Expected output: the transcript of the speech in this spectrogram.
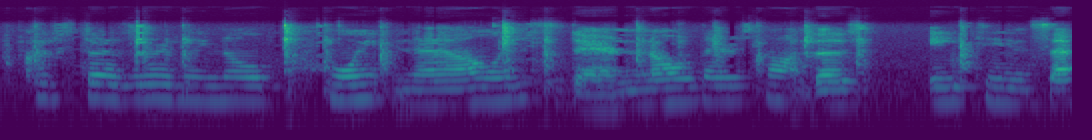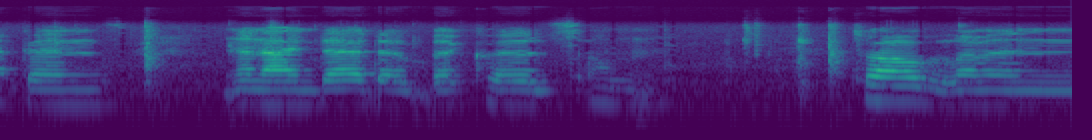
Because there's really no point now, is there? No, there's not. There's 18 seconds. And I'm dead because, um, 12, 11,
